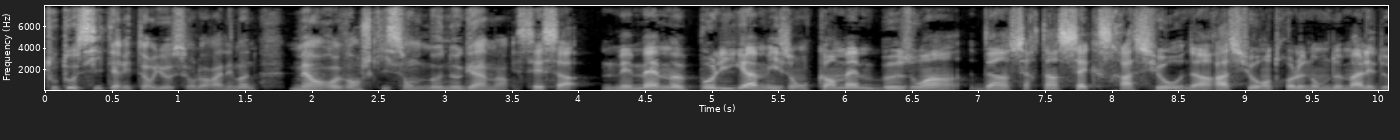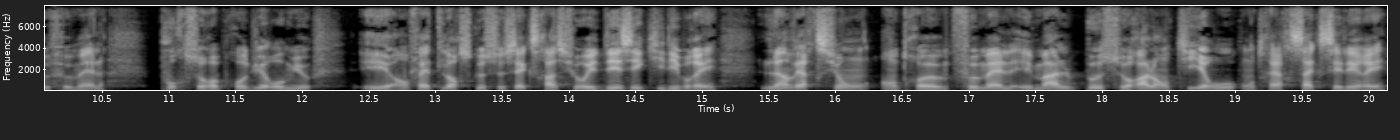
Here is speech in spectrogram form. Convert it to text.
tout aussi territoriaux sur leur anémone, mais en revanche qui sont monogames. C'est ça. Mais même polygames, ils ont quand même besoin d'un certain sexe ratio, d'un ratio entre le nombre de mâles et de femelles, pour se reproduire au mieux. Et en fait, lorsque ce sexe ratio est déséquilibré, l'inversion entre femelle et mâle peut se ralentir ou au contraire s'accélérer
